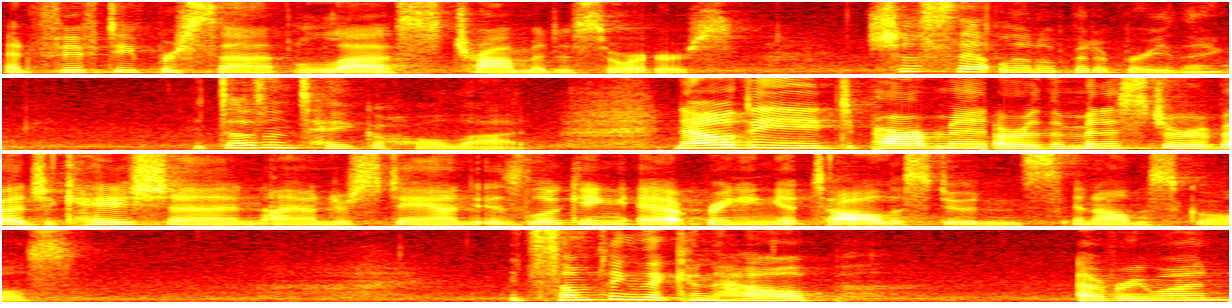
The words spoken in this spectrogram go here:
and 50% less trauma disorders. Just that little bit of breathing. It doesn't take a whole lot. Now, the department or the Minister of Education, I understand, is looking at bringing it to all the students in all the schools. It's something that can help everyone,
